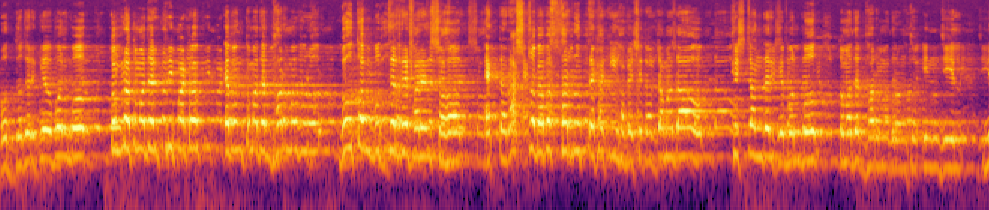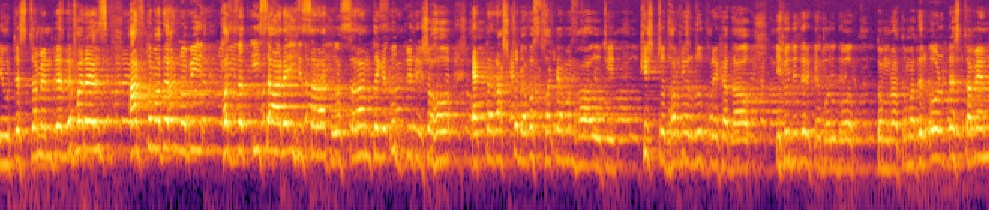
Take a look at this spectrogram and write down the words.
বৌদ্ধদেরকেও বলব, তোমরা তোমাদের ত্রিপাঠক এবং তোমাদের ধর্মগুরু গৌতম বুদ্ধের রেফারেন্স সহ একটা রাষ্ট্র ব্যবস্থার রূপরেখা কি হবে সেটা জমা দাও। খ্রিস্টানদেরকে বলব, তোমাদের ধর্মগ্রন্থ ইনজিল, নিউ টেস্টামেন্টের রেফারেন্স আর তোমাদের নবী হযরত ঈসা আলাইহিস সালাতু সালাম থেকে উদ্ধৃতি সহ একটা রাষ্ট্র ব্যবস্থা কেমন হওয়া উচিত, খ্রিস্ট ধর্মের রূপরেখা দাও। ইহুদিদেরকে বলব, তোমরা তোমাদের ওল্ড টেস্টামেন্ট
